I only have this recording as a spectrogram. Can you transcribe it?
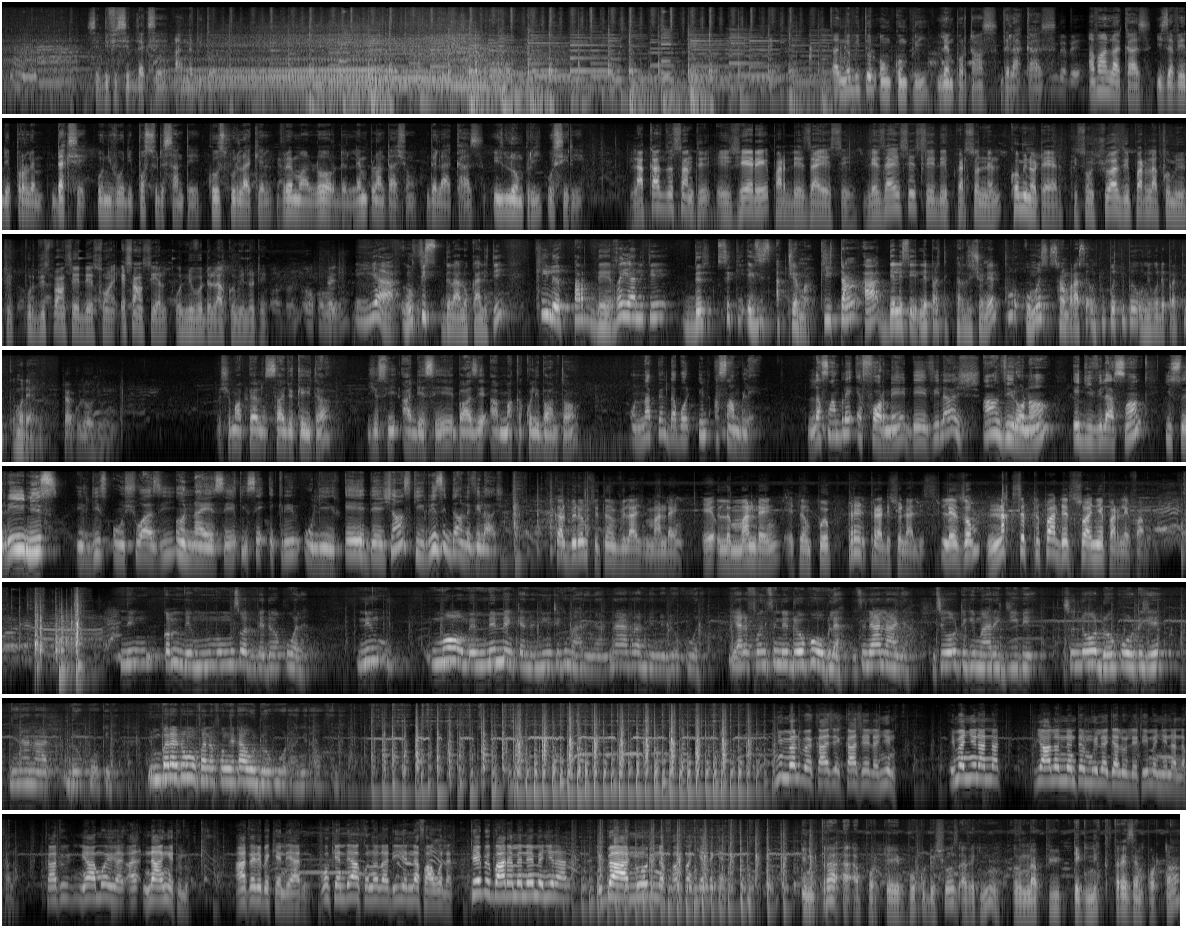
C'est difficile d'accès à Ngabito. Les ont compris l'importance de la case. Avant la case, ils avaient des problèmes d'accès au niveau du poste de santé, cause pour laquelle, vraiment, lors de l'implantation de la case, ils l'ont pris au sérieux. La case de santé est gérée par des ASC. Les ASC, c'est des personnels communautaires qui sont choisis par la communauté pour dispenser des soins essentiels au niveau de la communauté. Il y a un fils de la localité qui leur parle des réalités de ce qui existe actuellement, qui tend à délaisser les pratiques traditionnelles pour au moins s'embrasser un tout petit peu au niveau des pratiques modernes. Je m'appelle Sadio Keita, je suis ADC basé à Makakolibantan. On appelle d'abord une assemblée. L'assemblée est formée des villages environnants et du village centre. Ils se réunissent, ils disent on choisit un ASC qui sait écrire ou lire et des gens qui résident dans le village. Kalbirum, c'est un village manding. Et le manding est un peuple très traditionnaliste. Les hommes n'acceptent pas d'être soignés par les femmes. comme moo min min min kene niitigi maariña naa rabbi ne dokuwol yala fon sine dokuwo bula sina naaja si wo tigi maari jiibe. Sonde wo dokuwo tije ñina naa dokuwo kija ɗum bare toŋo fana fo ŋeta wo dokuwo ta ŋeta wo fana. Ñimmel ɓe kase kase la ñinu ima ñinan nat yaalon nenten muy le jalol le ti ima ñinan na fana. Kaatu ñaamoy naa ŋetulu atare ɓe kende yarni wo kende a kono la di yen nafa wolal teɓe ɓara men eme ñinala iɓa noori na fanfan kende kende INTRA a apporté beaucoup de choses avec nous. Un appui technique très important,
